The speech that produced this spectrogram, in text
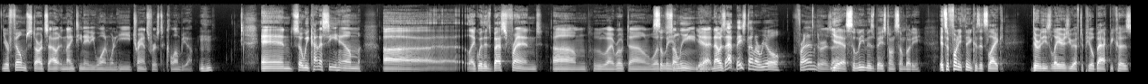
Your film starts out in 1981 when he transfers to Columbia. Mm-hmm. And so we kind of see him uh, like with his best friend, um, who I wrote down was Salim. Salim. Yeah. Yeah. Now, is that based on a real friend or is that? Yeah, Salim is based on somebody. It's a funny thing because it's like there are these layers you have to peel back because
